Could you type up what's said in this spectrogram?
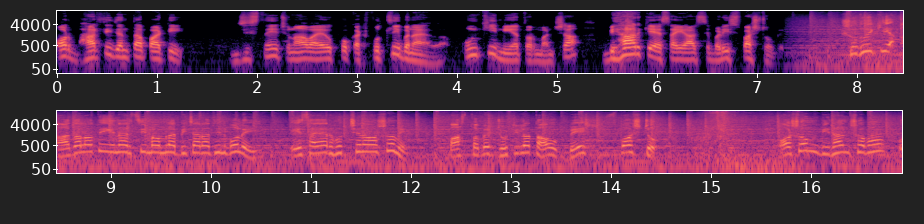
और भारतीय जनता पार्टी जिसने चुनाव आयोग को कठपुतली बनाया हुआ उनकी नीयत और मंशा बिहार के एसआईआर से बड़ी स्पष्ट हो गई শুধুই কি আদালতে এনআরসি মামলা বিচারাধীন বলেই এসআইআর হচ্ছে না অসমে বাস্তবের জটিলতাও বেশ স্পষ্ট অসম বিধানসভা ও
